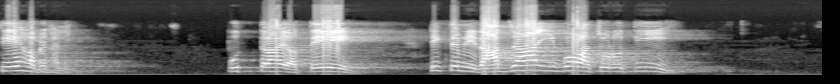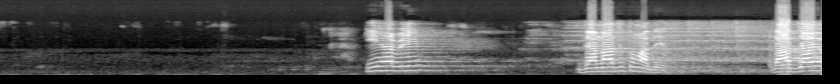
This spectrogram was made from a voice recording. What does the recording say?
তে হবে খালি। পুত্রায় তে ঠিক তেমনি রাজা ইব আচরতি। কি হবে? জানা আছে তোমাদের। রাজায়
